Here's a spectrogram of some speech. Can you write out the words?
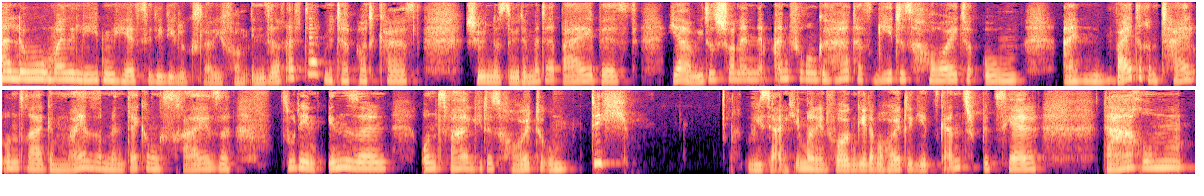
Hallo, meine Lieben, hier ist wieder die Glückslaudi vom Inselreif, der Mütter-Podcast. Schön, dass du wieder mit dabei bist. Ja, wie du es schon in der Anführung gehört hast, geht es heute um einen weiteren Teil unserer gemeinsamen Entdeckungsreise zu den Inseln. Und zwar geht es heute um dich. Wie es ja eigentlich immer in den Folgen geht, aber heute geht es ganz speziell darum,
